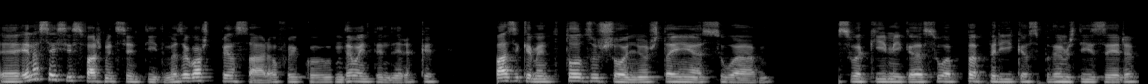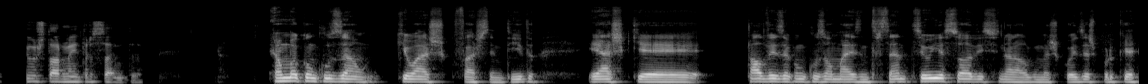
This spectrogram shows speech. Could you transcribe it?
Eh, eu não sei se isso faz muito sentido, mas eu gosto de pensar, ou foi o que me deu a entender, que basicamente todos os sonhos têm a sua, a sua química, a sua paprika, se podemos dizer, que os torna interessante. É uma conclusão que eu acho que faz sentido. Eu acho que é talvez a conclusão mais interessante. Eu ia só adicionar algumas coisas, porque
